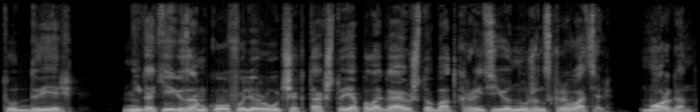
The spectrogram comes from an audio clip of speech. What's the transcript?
«Тут дверь». Никаких замков или ручек, так что я полагаю, чтобы открыть ее, нужен скрыватель. Морган!»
